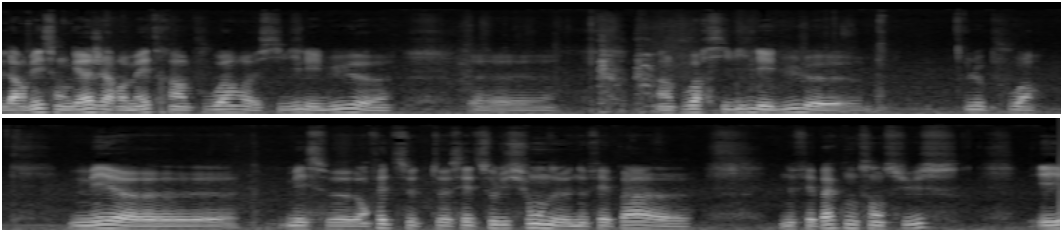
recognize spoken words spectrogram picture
l'armée s'engage à remettre un pouvoir euh, civil élu, euh, un pouvoir civil élu le, le pouvoir. Mais, mais ce, en fait, cette, cette solution ne, ne, fait pas, ne fait pas consensus. Et,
